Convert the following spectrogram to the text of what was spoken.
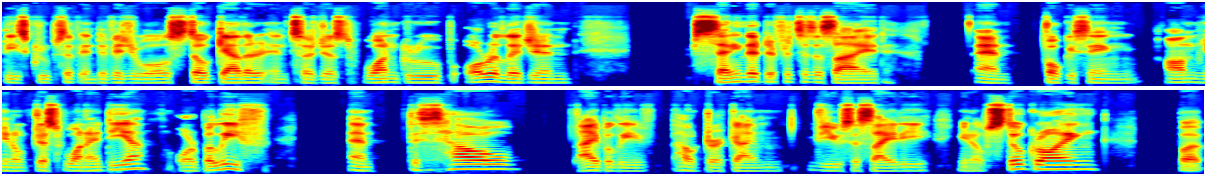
these groups of individuals still gather into just one group or religion, setting their differences aside and focusing on, you know, just one idea or belief. And this is how I believe how Durkheim views society, you know, still growing, but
